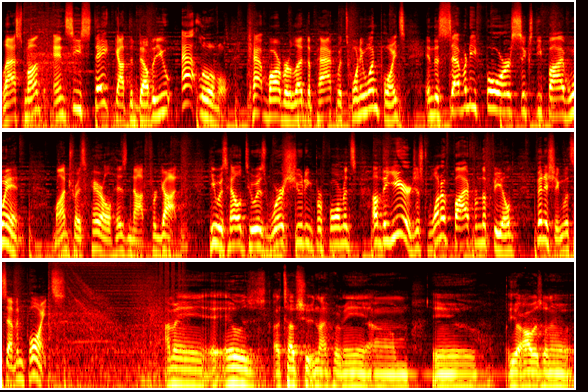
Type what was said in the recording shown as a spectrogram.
Last month, NC State got the W at Louisville. Cat Barber led the pack with 21 points in the 74 65 win. Montrezl Harrell has not forgotten. He was held to his worst shooting performance of the year, just one of five from the field, finishing with seven points. I mean, it, it was a tough shooting night for me. Um, you, you're always gonna,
